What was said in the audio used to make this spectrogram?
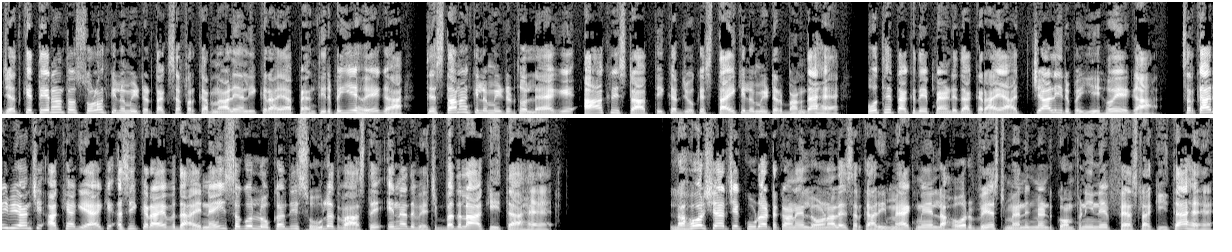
ਜਦਕਿ 13 ਤੋਂ 16 ਕਿਲੋਮੀਟਰ ਤੱਕ ਸਫ਼ਰ ਕਰਨ ਵਾਲਿਆਂ ਲਈ ਕਿਰਾਇਆ 35 ਰੁਪਏ ਹੋਏਗਾ ਤੇ 17 ਕਿਲੋਮੀਟਰ ਤੋਂ ਲੈ ਕੇ ਆਖਰੀ ਸਟਾਪ ਤੱਕ ਜੋ ਕਿ 27 ਕਿਲੋਮੀਟਰ ਬਣਦਾ ਹੈ, ਉੱਥੇ ਤੱਕ ਦੇ ਪਿੰਡ ਦਾ ਕਿਰਾਇਆ 40 ਰੁਪਏ ਹੋਏਗਾ। ਸਰਕਾਰੀ ਬਿਆਨ 'ਚ ਆਖਿਆ ਗਿਆ ਹੈ ਕਿ ਅਸੀਂ ਕਿਰਾਏ ਵਧਾਏ ਨਹੀਂ, ਸਗੋਂ ਲੋਕਾਂ ਦੀ ਸਹੂਲਤ ਵਾਸਤੇ ਇਹਨਾਂ ਦੇ ਵਿੱਚ ਬਦਲਾਅ ਕੀਤਾ ਹੈ। ਲਾਹੌਰ ਸ਼ਹਿਰ 'ਚ ਕੂੜਾ ਟਿਕਾਣੇ ਲਾਉਣ ਵਾਲੇ ਸਰਕਾਰੀ ਮਹਿਕਮੇ ਲਾਹੌਰ ਵੇਸਟ ਮੈਨੇਜਮੈਂਟ ਕੰਪਨੀ ਨੇ ਫੈਸਲਾ ਕੀਤਾ ਹੈ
